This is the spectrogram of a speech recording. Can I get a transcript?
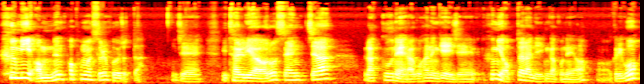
흠이 없는 퍼포먼스를 보여줬다. 이제 이탈리아어로 센짜 라쿠네라고 하는 게 이제 흠이 없다라는 얘기인가 보네요. 어, 그리고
